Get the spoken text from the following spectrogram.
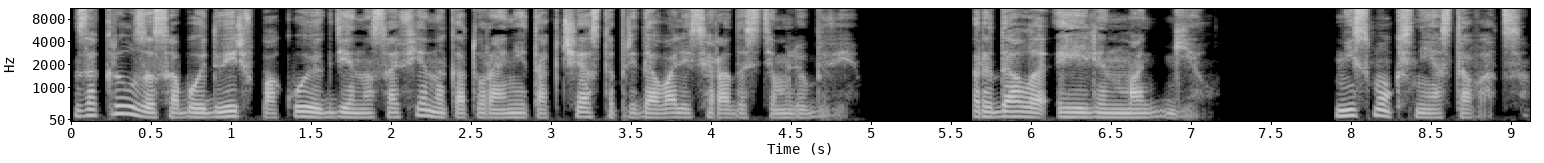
Закрыл за собой дверь в покое, где на софе, на которой они так часто предавались радостям любви. Рыдала Эйлин МакГилл. Не смог с ней оставаться.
